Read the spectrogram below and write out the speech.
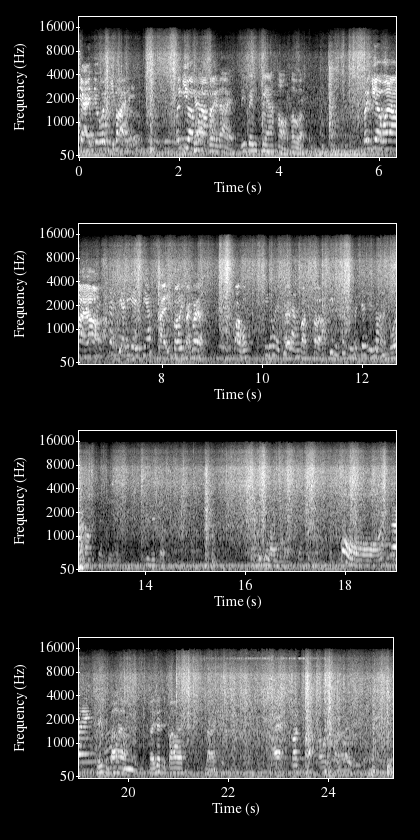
食会着飞机牌的，飞机员无听人来，回来，你免听吼，好无？飞机员无人来啊！等听你的声，来一包一百块啊，百块，伊拢会出来人，百块。这时候这时候，哦，应该，你一包呀？来这一包的，来，来，八十八，哦，一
